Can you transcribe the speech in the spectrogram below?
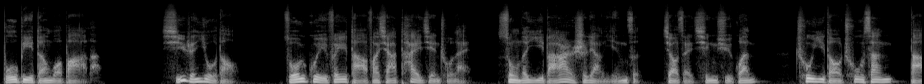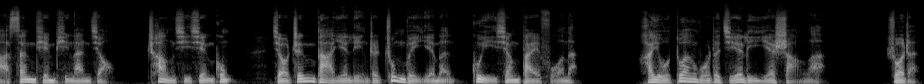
不必等我罢了。”袭人又道：“昨儿贵妃打发下太监出来，送了一百二十两银子，叫在清虚观，初一到初三打三天平安教。”唱戏献供，叫甄大爷领着众位爷们跪香拜佛呢。还有端午的节礼也赏了。说着，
